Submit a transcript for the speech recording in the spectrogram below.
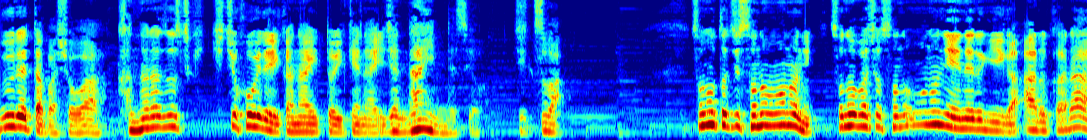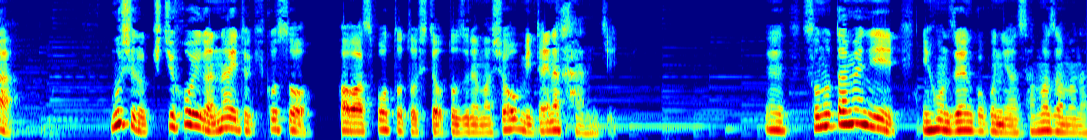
優れた場所は必ず基地方位で行かないといけないじゃないんですよ。実は。その土地そのものに、その場所そのものにエネルギーがあるから、むしろ基地方位がない時こそパワースポットとして訪れましょうみたいな感じ。そのために日本全国には様々な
